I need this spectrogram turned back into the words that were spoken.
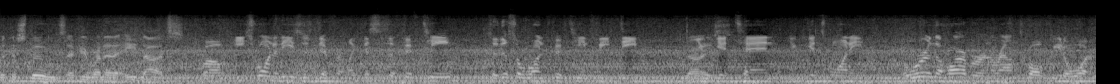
with the spoons if you're running at eight knots? Well, each one of these is different. Like this is a 15, so this will run 15 feet deep. You can get 10, you can get 20. But we're in the harbor in around 12 feet of water.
